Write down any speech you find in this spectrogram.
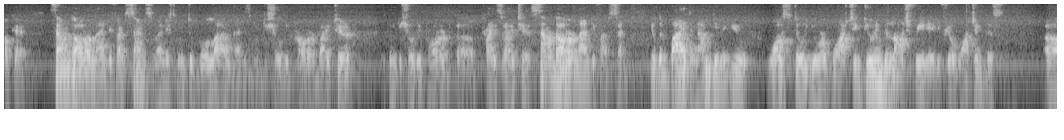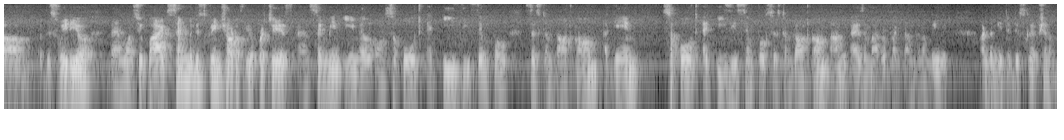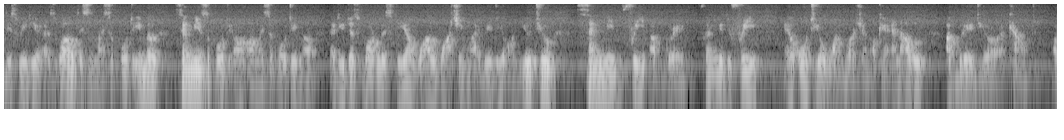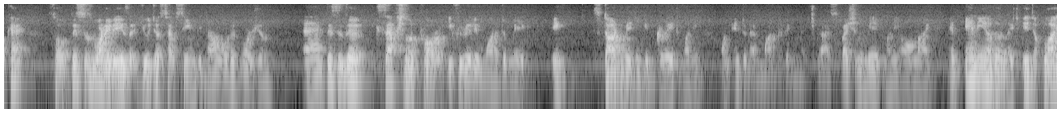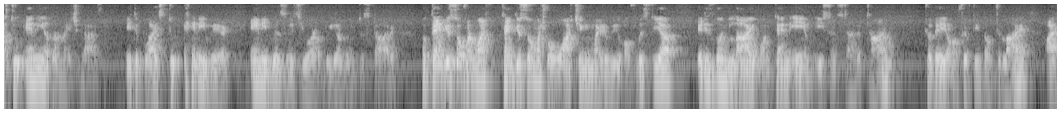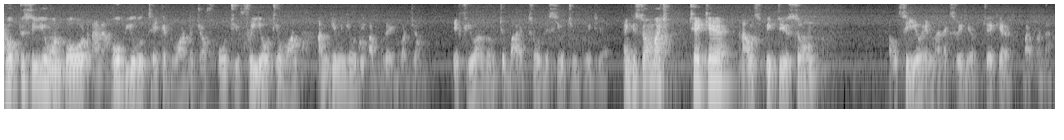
Okay, $7.95. When it's going to go live, then it's going to show the product right here. It's going to show the product uh, price right here. $7.95. You can buy it, and I'm giving you while still you are watching during the launch period. If you're watching this uh, this video then once you buy it send me the screenshot of your purchase and send me an email on support at easysimplesystem.com again support at easysimplesystem.com I'm, as a matter of fact I'm gonna leave it underneath the description of this video as well. This is my support email. Send me a support on, on my support email that you just bought List Ya while watching my video on YouTube. Send me the free upgrade. Send me the free uh, OTO1 version okay? And I will upgrade your account okay? So this is what it is. You just have seen the downloaded version, and this is an exceptional product if you really wanted to make a start making a great money on internet marketing niche, guys. Especially make money online and any other niche. It applies to any other niche, guys. It applies to anywhere, any business you are you are going to start it. So thank you so much. Thank you so much for watching my review of List Ya. It is going live on 10 a.m. Eastern Standard Time today on 15th of July. I hope to see you on board and I hope you will take advantage of OT, free OT1. I'm giving you the upgrade version if you are going to buy through this YouTube video. Thank you so much. Take care and I will speak to you soon. I'll see you in my next video. Take care. Bye for now.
